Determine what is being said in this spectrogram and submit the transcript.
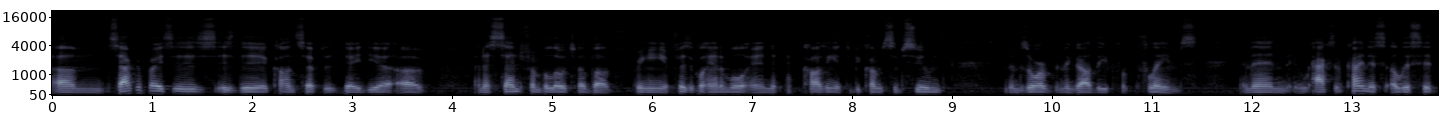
Um, sacrifices is the concept, is the idea of an ascent from below to above, bringing a physical animal and causing it to become subsumed and absorbed in the godly flames. And then acts of kindness elicit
